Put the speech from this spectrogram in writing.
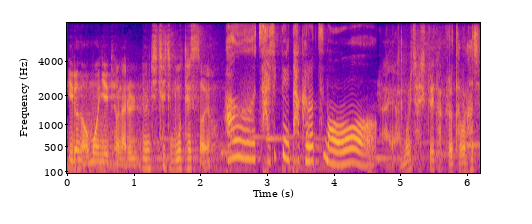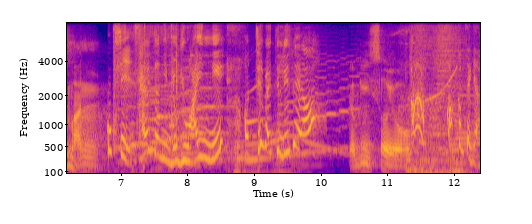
이런 어머니의 변화를 눈치채지 못했어요. 아우 자식들이 다 그렇지 뭐 아이, 아무리 자식들이 다 그렇다고는 하지만 혹시 사연자님 여기 와 있니? 어 제발 들리세요? 여기 있어요. 아 깜짝이야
